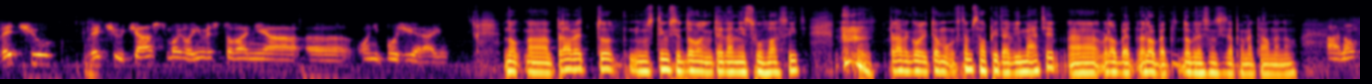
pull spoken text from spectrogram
väčšiu väčšiu časť môjho investovania uh, oni požierajú. No práve to, no, s tým si dovolím teda nesúhlasiť. práve kvôli tomu, chcem sa opýtať, vy máte, uh, Robert, Robert, dobre som si zapamätal meno. Áno.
